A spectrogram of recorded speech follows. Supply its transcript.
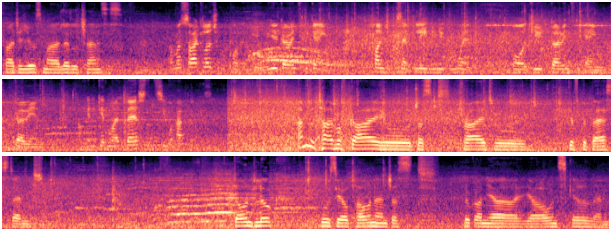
try to use my little chances From a psychological point of view, you go into the game 100% believing you can win? Or do you go into the game going, I'm going to give my best and see what happens? I'm the type of guy who just try to give the best and don't look who's your opponent, just look on your, your own skill and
